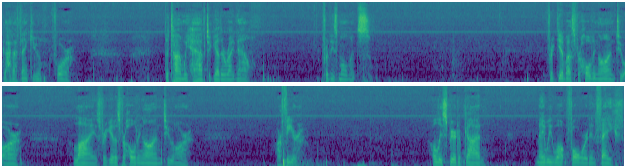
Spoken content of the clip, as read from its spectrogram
God, I thank you for the time we have together right now, for these moments. Forgive us for holding on to our lies. Forgive us for holding on to our, our fear. Holy Spirit of God, may we walk forward in faith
